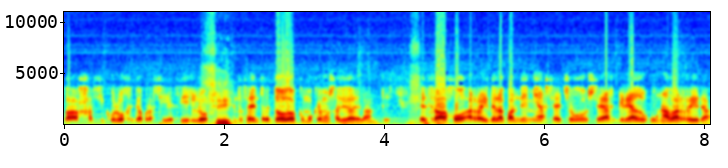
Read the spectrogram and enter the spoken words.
baja psicológica, por así decirlo. Entonces, entre todos, como que hemos salido adelante. El trabajo a raíz de la pandemia se ha hecho, se ha creado una barrera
